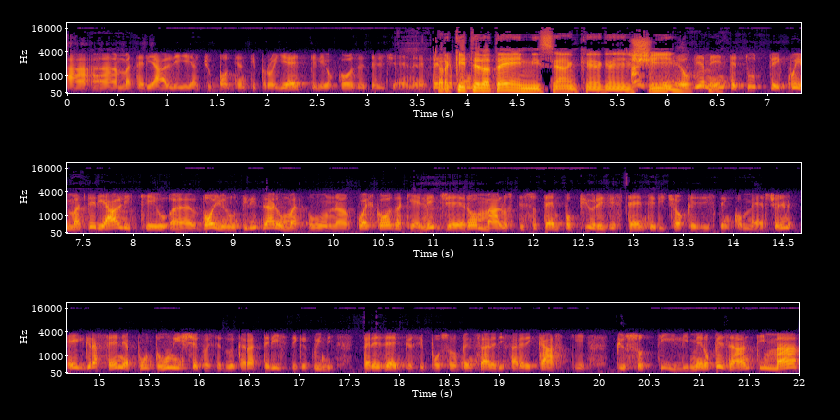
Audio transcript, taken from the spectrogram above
a, a materiali, a giubbotti antiproiettili o cose del genere. Racchette da tennis, anche, anche sci. E ovviamente tutti quei materiali che eh, vogliono utilizzare un, un, qualcosa che è leggero ma allo stesso tempo più resistente di ciò che esiste in commercio. E il grafene appunto unisce queste due caratteristiche, quindi per esempio si possono pensare di fare dei caschi più sottili, meno pesanti, ma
